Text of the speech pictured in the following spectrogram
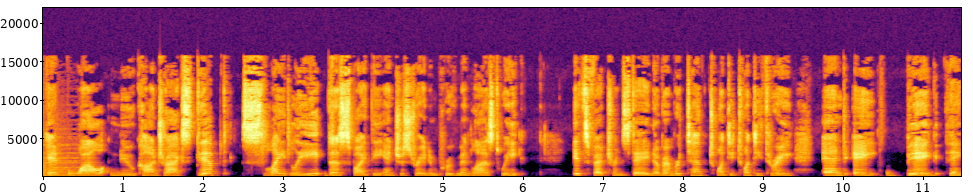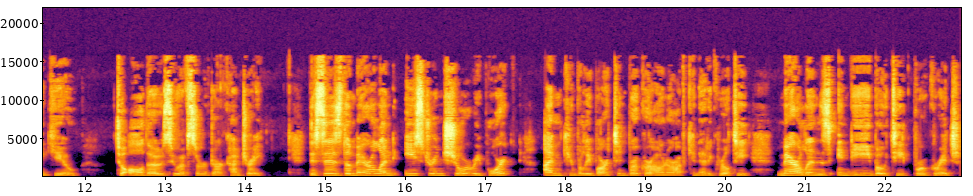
market while new contracts dipped slightly despite the interest rate improvement last week. It's Veterans Day, November 10th, 2023, and a big thank you to all those who have served our country. This is the Maryland Eastern Shore Report. I'm Kimberly Barton, broker owner of Kinetic Realty, Maryland's indie boutique brokerage.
